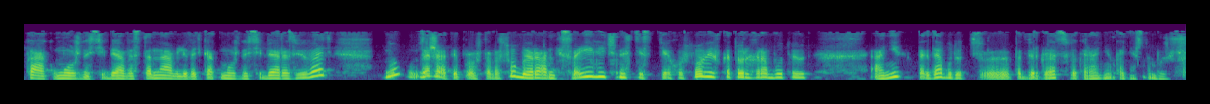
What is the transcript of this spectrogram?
как можно себя восстанавливать, как можно себя развивать, ну, зажаты просто в особые рамки своей личности, с тех условий, в которых работают, они тогда будут э, подвергаться выгоранию, конечно, больше.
